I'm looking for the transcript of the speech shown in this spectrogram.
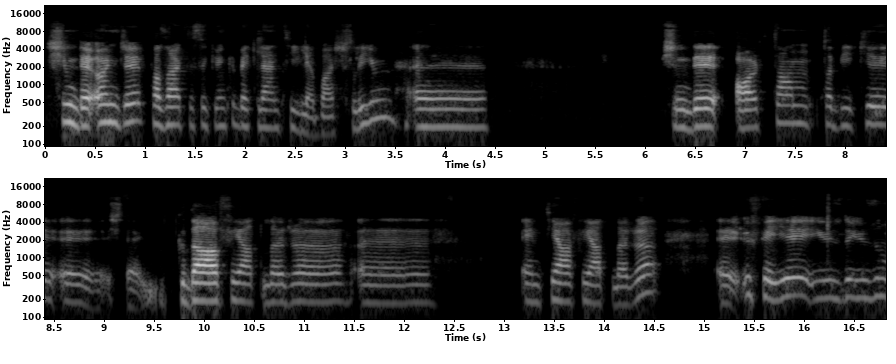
Şimdi önce pazartesi günkü beklentiyle başlayayım. Ee, şimdi artan tabii ki e, işte gıda fiyatları, e, emtia fiyatları e, üfeyi yüzde yüzün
